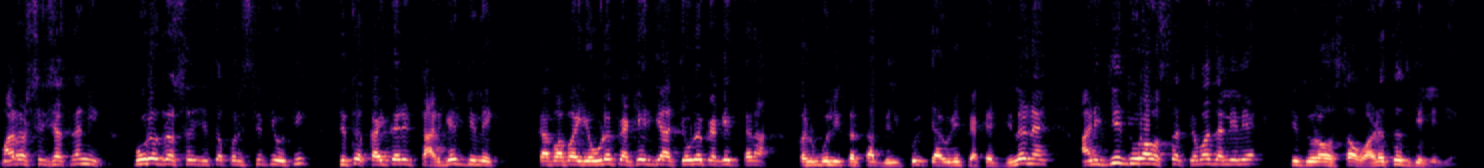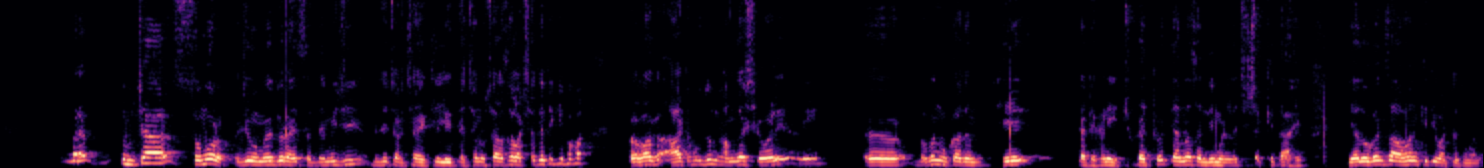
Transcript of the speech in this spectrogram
महाराष्ट्र शासनाने पूरग्रस्त जिथं परिस्थिती होती तिथं काहीतरी टार्गेट दिले. काय बाबा एवढं पॅकेज घ्या तेवढं पॅकेज करा. कलंबोली करता बिलकुल त्यावेळी पॅकेज दिलं नाही. आणि जी दुरावस्था तेव्हा झालेली आहे ती दुरावस्था वाढतच गेलेली आहे. बरं तुमच्यासमोर जे उमेदवार आहेत सध्या मी जी म्हणजे चर्चा ऐकलेली आहे, त्याच्यानुसार असं लक्षात येते की बाबा प्रभाग आठ मधून रामदास शेवाळे आणि बबन मुकादम हे त्या ठिकाणी इच्छुक आहेत किंवा त्यांना संधी मिळण्याची शक्यता आहे. या दोघांचं आव्हान किती वाटतं तुम्हाला?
